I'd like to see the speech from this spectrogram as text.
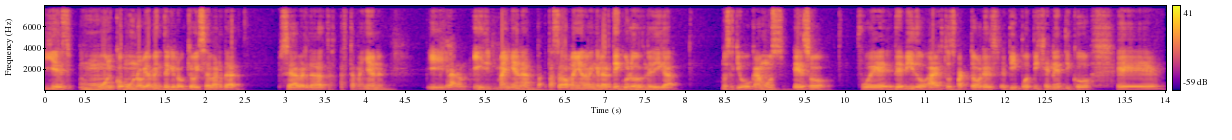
y es muy común, obviamente, que lo que hoy sea verdad, sea verdad hasta mañana. Y, y mañana, pasado mañana, venga el artículo donde diga, nos equivocamos, eso fue debido a estos factores de tipo epigenético, eh,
